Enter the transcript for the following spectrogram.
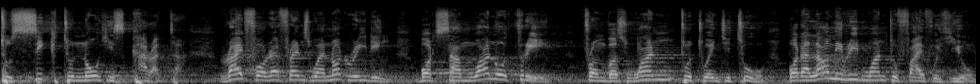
To seek to know his character. Write for reference, we're not reading, but Psalm 103 from verse 1 to 22. But allow me read 1 to 5 with you.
